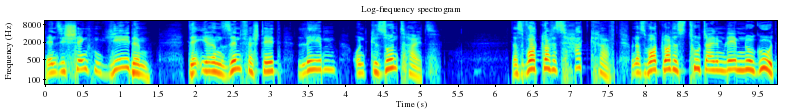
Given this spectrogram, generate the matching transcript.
Denn sie schenken jedem, der ihren Sinn versteht, Leben und Gesundheit. Das Wort Gottes hat Kraft und das Wort Gottes tut deinem Leben nur gut.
